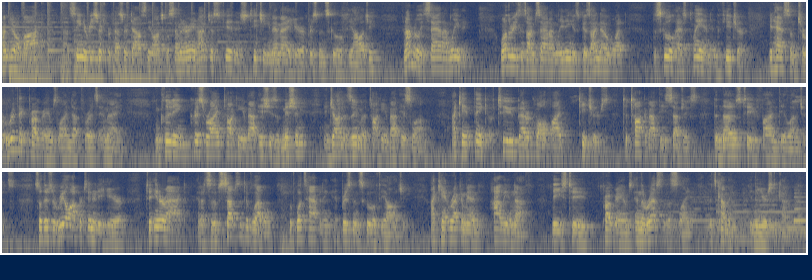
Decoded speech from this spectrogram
I'm Darrell Bock, Senior Research Professor at Dallas Theological Seminary, and I've just finished teaching an MA here at Brisbane School of Theology, and I'm really sad I'm leaving. One of the reasons I'm sad I'm leaving is because I know what the school has planned in the future. It has some terrific programs lined up for its MA, including Chris Wright talking about issues of mission and John Azumah talking about Islam. I can't think of two better qualified teachers to talk about these subjects than those two fine theologians. So there's a real opportunity here to interact at a substantive level with what's happening at Brisbane School of Theology. I can't recommend highly enough these two programs and the rest of the slate that's coming in the years to come.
